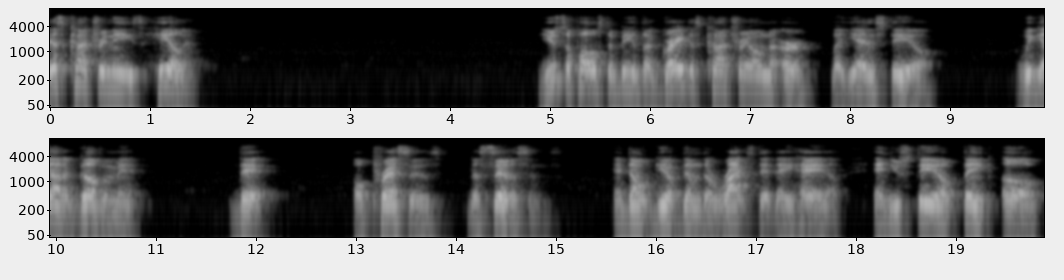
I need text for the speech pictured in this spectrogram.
This country needs healing. You're supposed to be the greatest country on the earth, but yet and still, we got a government that oppresses the citizens and don't give them the rights that they have. And you still think of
